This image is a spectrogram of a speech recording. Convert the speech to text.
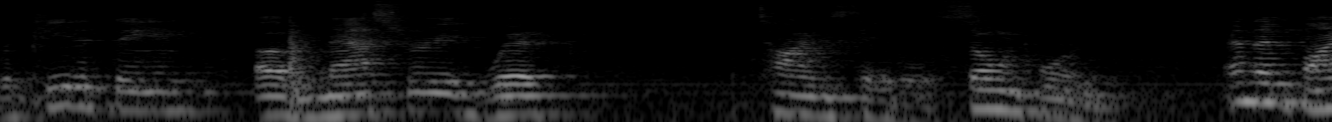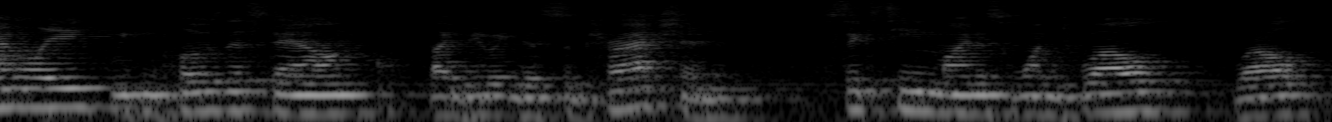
repeated theme of mastery with times tables. So important. And then finally, we can close this down by doing this subtraction. 16 minus 112, well,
